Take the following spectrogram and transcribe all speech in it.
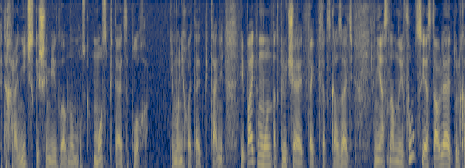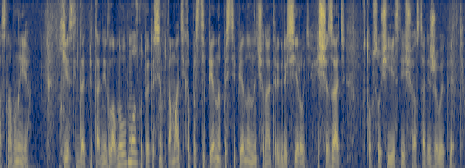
это хроническая ишемия головного мозга. Мозг питается плохо, ему не хватает питания. И поэтому он отключает, так, так сказать, не основные функции, оставляет только основные. Если дать питание головному мозгу, то эта симптоматика постепенно-постепенно начинает регрессировать, исчезать, в том случае, если еще остались живые клетки.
